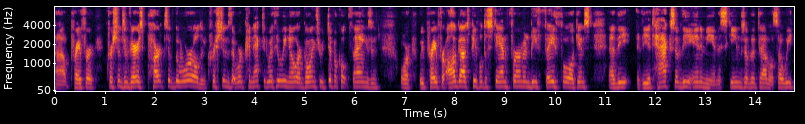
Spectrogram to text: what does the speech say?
Uh, pray for Christians in various parts of the world and Christians that we're connected with who we know are going through difficult things. And or we pray for all God's people to stand firm and be faithful against uh, the the attacks of the enemy and the schemes of the devil. So we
